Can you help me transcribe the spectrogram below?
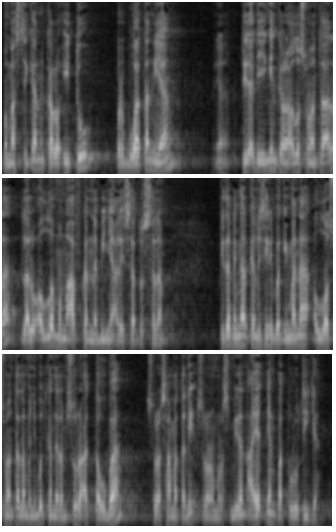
memastikan kalau itu perbuatan yang ya, tidak diinginkan oleh Allah subhanahu wa ta'ala. Lalu Allah memaafkan Nabi-Nya alaihissalam. Kita dengarkan di sini bagaimana Allah subhanahu wa ta'ala menyebutkan dalam surah At-Taubah. Surah sama tadi, surah nomor 9 ayatnya 43.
